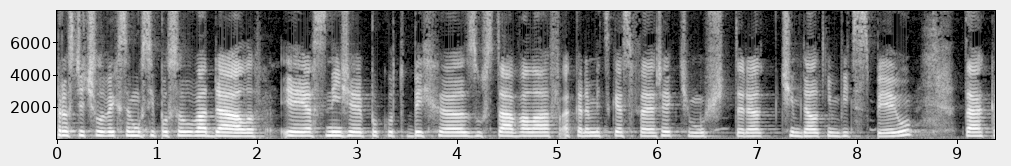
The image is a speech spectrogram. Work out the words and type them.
prostě člověk se musí posouvat dál. Je jasný, že pokud bych zůstávala v akademické sféře, k čemuž teda čím dál tím víc spěju, tak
